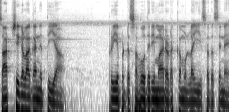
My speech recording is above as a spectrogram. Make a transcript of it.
സാക്ഷികളാകാനെത്തിയ പ്രിയപ്പെട്ട സഹോദരിമാരടക്കമുള്ള ഈ സദസ്സിനെ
